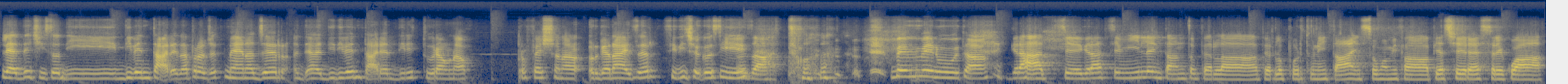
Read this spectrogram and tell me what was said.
lei ha deciso di diventare da project manager, eh, di diventare addirittura una professional organizer, si dice così? Esatto. Benvenuta. Grazie, grazie mille intanto per, la, per, l'opportunità, insomma mi fa piacere essere qua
